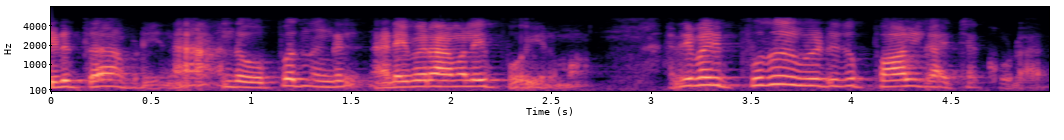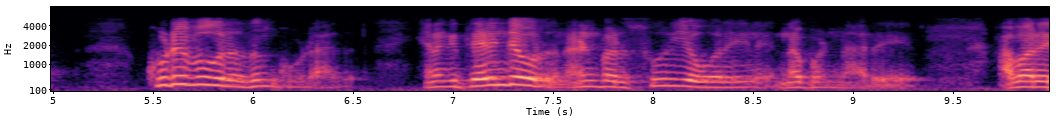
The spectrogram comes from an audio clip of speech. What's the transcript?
எடுத்தா அப்படின்னா அந்த ஒப்பந்தங்கள் நடைபெறாமலே போயிருமா? அதே மாதிரி புது வீட்டுக்கு பால் காய்ச்சக்கூடாது. குடிபுகிறதும் கூடாது. எனக்கு தெரிஞ்ச ஒரு நண்பர் சூரிய உரையில் என்ன பண்ணார்? அவர்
